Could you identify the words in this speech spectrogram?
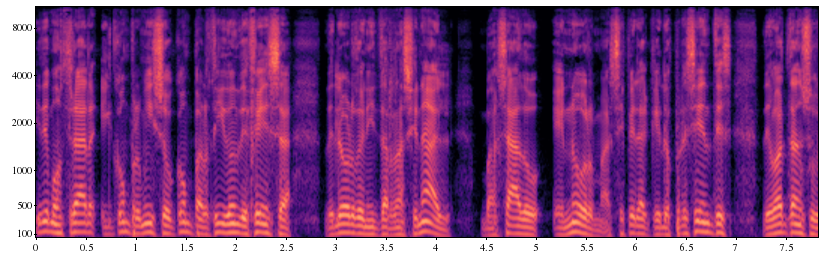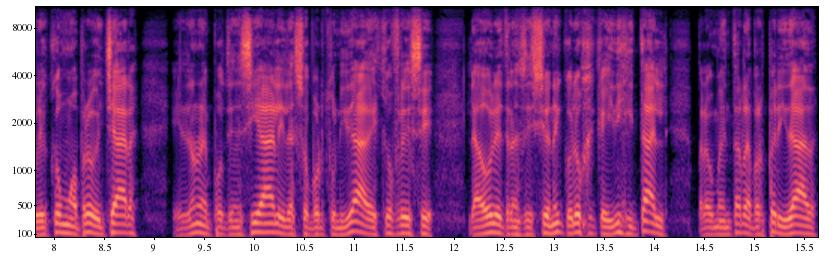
y demostrar el compromiso compartido en defensa del orden internacional basado en normas. Se espera que los presentes debatan sobre cómo aprovechar el enorme potencial y las oportunidades que ofrece la doble transición ecológica y digital para aumentar la prosperidad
